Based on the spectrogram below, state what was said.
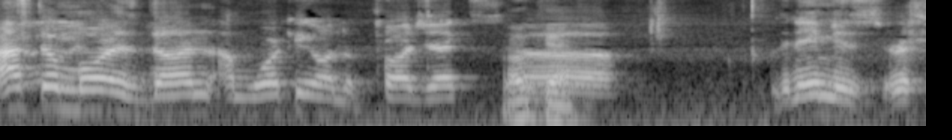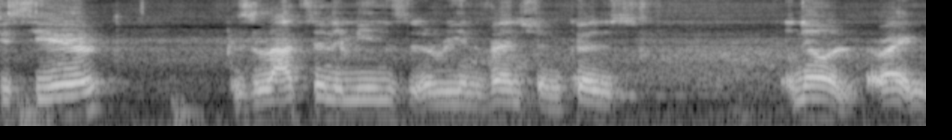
after more is done, I'm working on the project. Okay. Uh, the name is Reficier. It's Latin. It means a reinvention. Because you know, right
